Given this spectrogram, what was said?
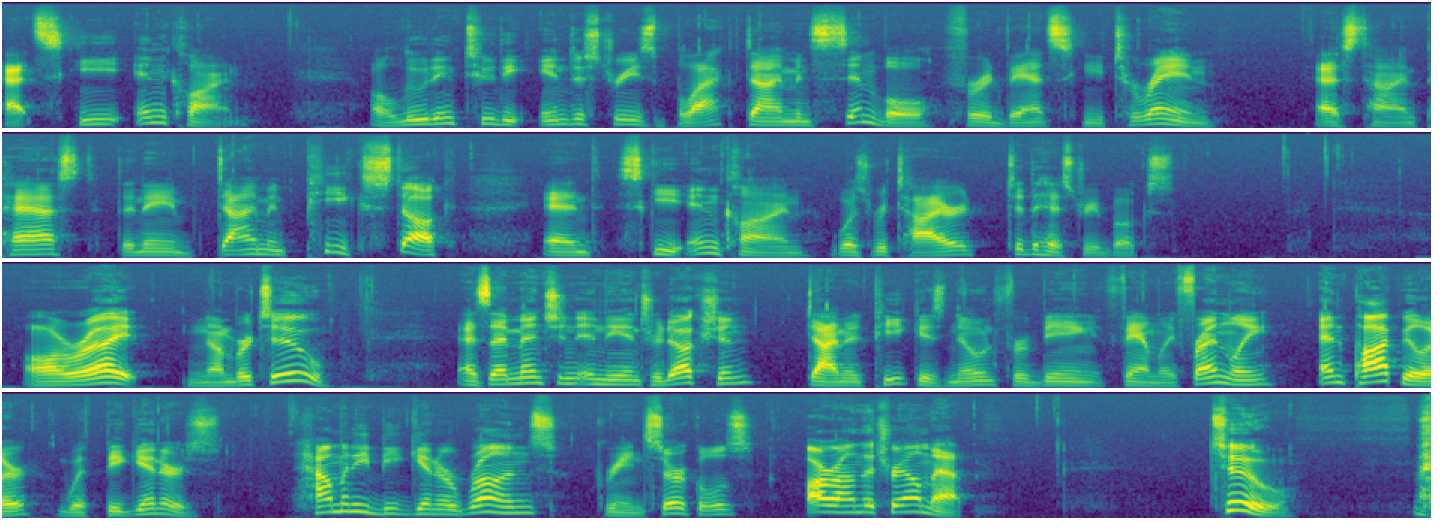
at Ski Incline, alluding to the industry's black diamond symbol for advanced ski terrain. As time passed, the name Diamond Peak stuck and Ski Incline was retired to the history books. All right, number two. As I mentioned in the introduction, Diamond Peak is known for being family friendly and popular with beginners. How many beginner runs, green circles, are on the trail map? Two.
